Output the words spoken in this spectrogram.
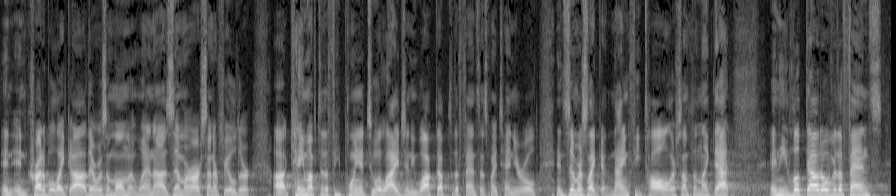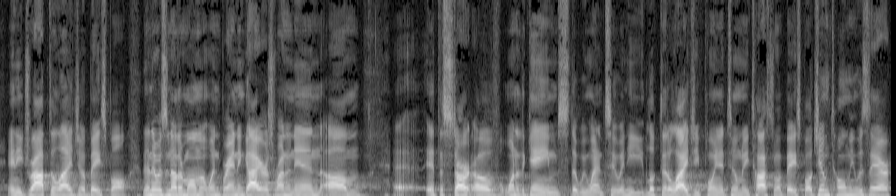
in, incredible. Like uh, there was a moment when uh, Zimmer, our center fielder, uh, came up to the, he pointed to Elijah and he walked up to the fence. That's my 10 year old. And Zimmer's like nine feet tall or something like that. And he looked out over the fence and he dropped Elijah a baseball. Then there was another moment when Brandon Guyer is running in um, at the start of one of the games that we went to, and he looked at Elijah, pointed to him, and he tossed him a baseball. Jim Thome was there,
